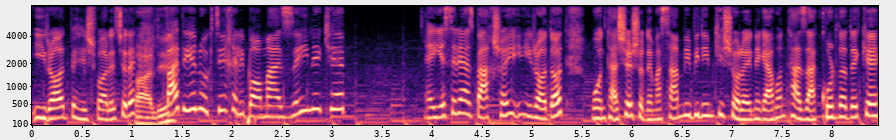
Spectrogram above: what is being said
ایراد بهش وارد شده. بله. بعد یه نکته خیلی بامزه اینه که یه سری از بخش های این ایرادات منتشر شده. مثلا می‌بینیم که شورای نگهبان تذکر داده که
